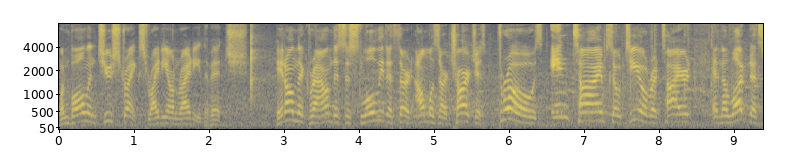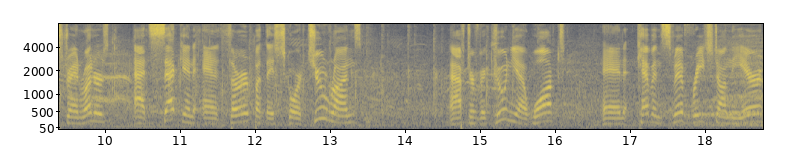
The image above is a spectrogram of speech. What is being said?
One ball and two strikes, righty on righty, the pitch. Hit on the ground. This is slowly to third. Almanzar charges, throws in time. Sotillo retired, and the Lugnuts strand runners at second and third, but they score two runs after Vicuña walked and Kevin Smith reached on the air.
